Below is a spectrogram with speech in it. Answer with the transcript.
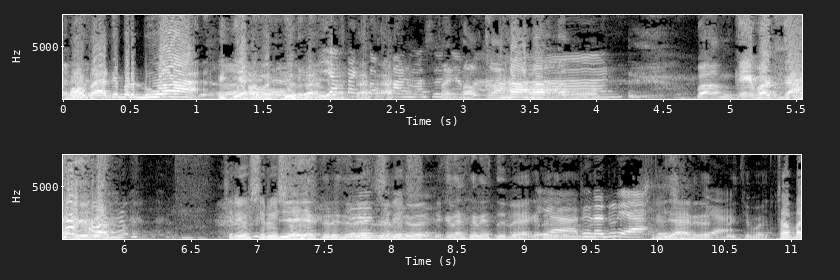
oh berarti berdua Iya betul. Iya, tektokan maksudnya, Tektokan. Bangke banget Iman. serius serius Iya iya terus serius terus. Kita serius dulu ya. kita Iya, serius Rina dulu ya. Iya Rina Iya. dulu coba. coba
